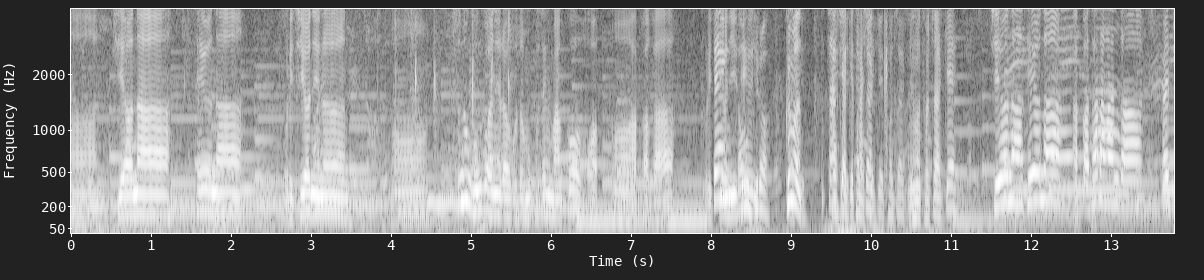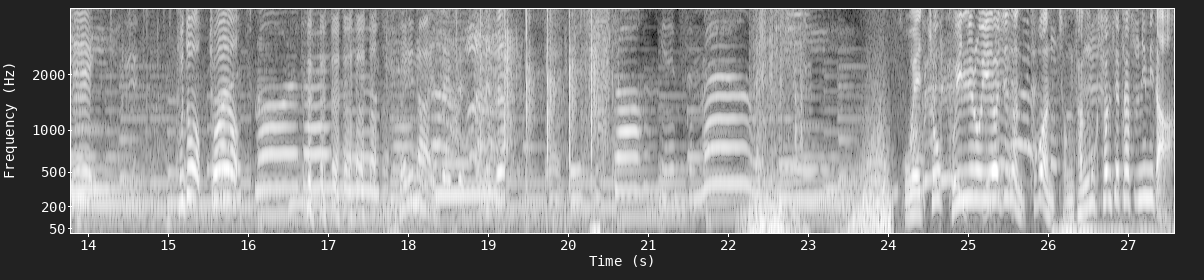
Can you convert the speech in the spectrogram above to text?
어, 지연아, 세윤아, 우리 지연이는 어, 수능 공부하느라고 너무 고생 많고 어, 어, 아빠가 우리 땡, 지연이 세윤 길어. 그러면 짧게 할게 더 다시 짧게, 더 짧게. 응, 더 짧게 지연아, 세윤아, 아빠 사랑한다 파이팅 구독, 좋아요 Very nice. 됐어? It's a song, it's a melody. 5회 초 9-1-1로 이어지는 9번 정상묵 선수의 타순입니다.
